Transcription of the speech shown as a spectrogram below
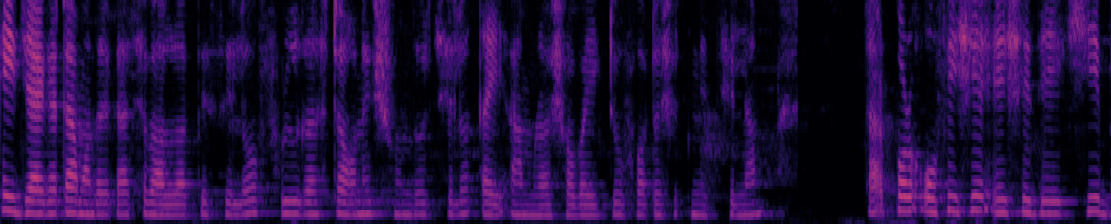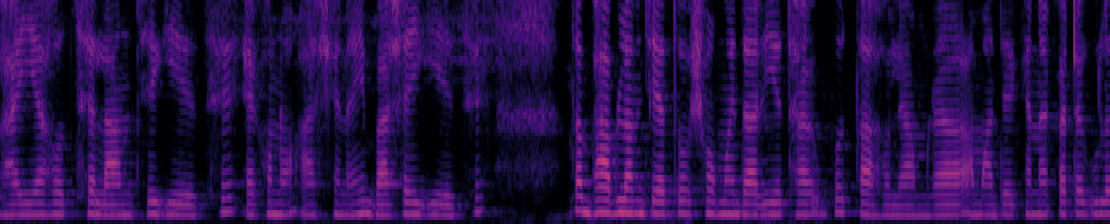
এই জায়গাটা আমাদের কাছে ভালো লাগতেছিল। ফুল গাছটা অনেক সুন্দর ছিল, তাই আমরা সবাই একটু ফটোশ্যুট নিচ্ছিলাম। তারপর অফিসে এসে দেখি ভাইয়া হচ্ছে লাঞ্চে গিয়েছে এখনও আসে নাই, বাসায় গিয়েছে। তা ভাবলাম যে এত সময় দাঁড়িয়ে থাকব, তাহলে আমরা আমাদের কেনাকাটাগুলো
